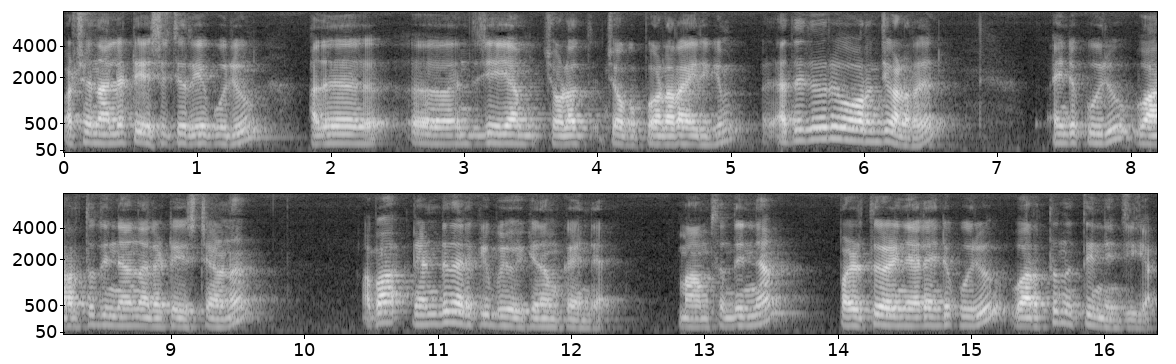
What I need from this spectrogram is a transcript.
പക്ഷേ നല്ല ടേസ്റ്റ് ചെറിയ കുരു. അത് എന്ത് ചെയ്യാം? ചുള ചുവപ്പ് കളറായിരിക്കും. അതൊരു ഒരു ഓറഞ്ച് കളറ്. അതിന്റെ കുരു വറുത്ത് തിന്നാൻ നല്ല ടേസ്റ്റാണ് അപ്പോൾ രണ്ട് നിരക്ക് ഉപയോഗിക്കാം നമുക്ക് അതിന്റെ മാംസം തിന്നാം പഴുത്ത് കഴിഞ്ഞാൽ അതിന്റെ കുരു വറുത്ത് തിന്നുകയും ചെയ്യാം.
